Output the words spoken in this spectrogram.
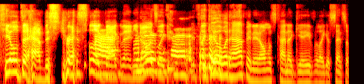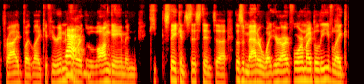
killed to have this stress like yeah, back then you know 100%. it's like it's like yo what happened it almost kind of gave like a sense of pride but like if you're in yeah. for the long game and keep, stay consistent uh doesn't matter what your art form i believe like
